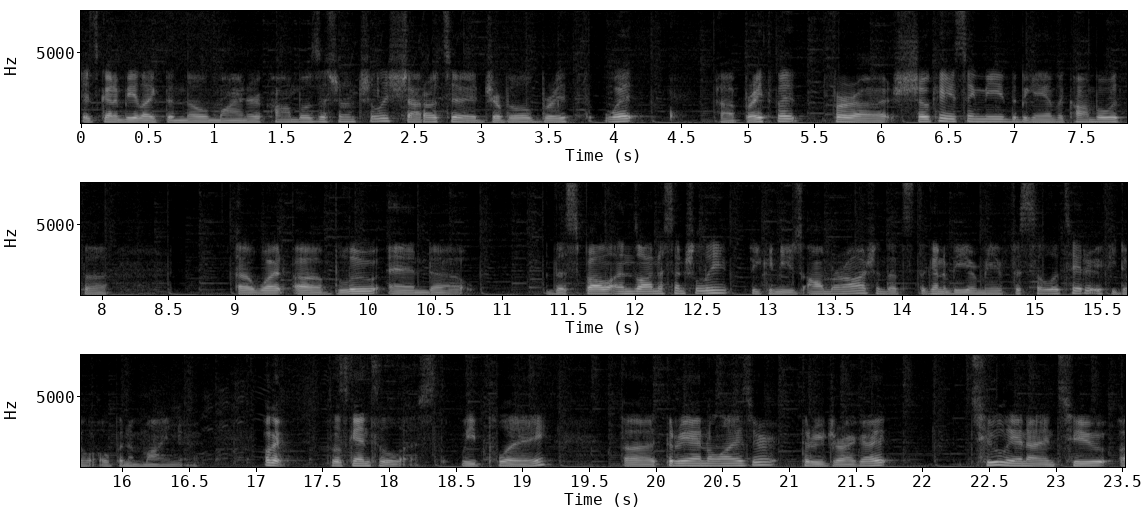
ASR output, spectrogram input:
is going to be like the no minor combos essentially. Shout out to Dribble Braithwaite, uh, Braithwaite for uh, showcasing me the beginning of the combo with the uh, what uh, blue and the spell ends on essentially. You can use Almiraj and that's going to be your main facilitator if you don't open a minor. Okay, so let's get into the list. We play uh, 3 Analyzer, 3 Dragite, 2 Leonite, and 2 uh,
